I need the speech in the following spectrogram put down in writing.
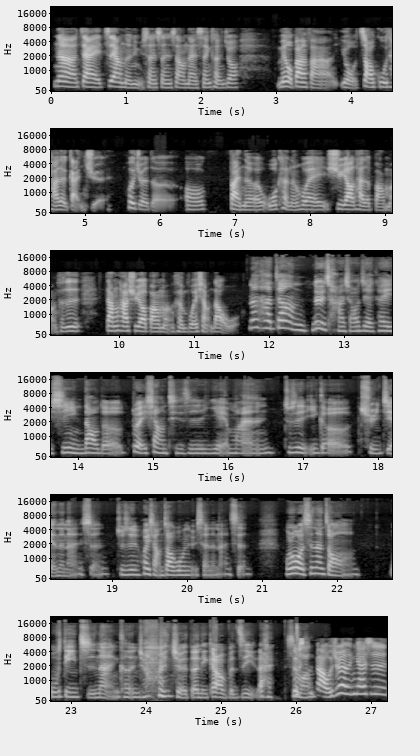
那在这样的女生身上，男生可能就没有办法有照顾她的感觉，会觉得哦。反而我可能会需要他的帮忙，可是当他需要帮忙，可能不会想到我。那他这样绿茶小姐可以吸引到的对象，其实也蛮就是一个区间的男生，就是会想照顾女生的男生。我如果是那种无敌直男，可能就会觉得你干嘛不自己来，是吗？是吧？我觉得应该是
